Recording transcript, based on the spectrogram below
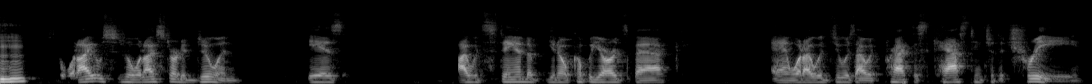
Mm-hmm. So what I so what I started doing is I would stand up, you know, a couple yards back, and what I would do is I would practice casting to the tree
